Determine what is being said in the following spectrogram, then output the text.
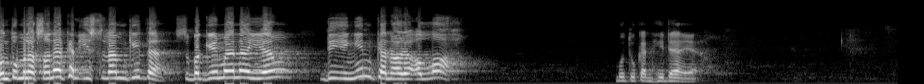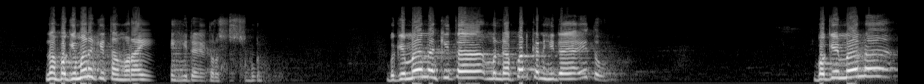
Untuk melaksanakan Islam kita sebagaimana yang diinginkan oleh Allah butuhkan hidayah. Nah, bagaimana kita meraih hidayah tersebut? Bagaimana kita mendapatkan hidayah itu? Bagaimana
